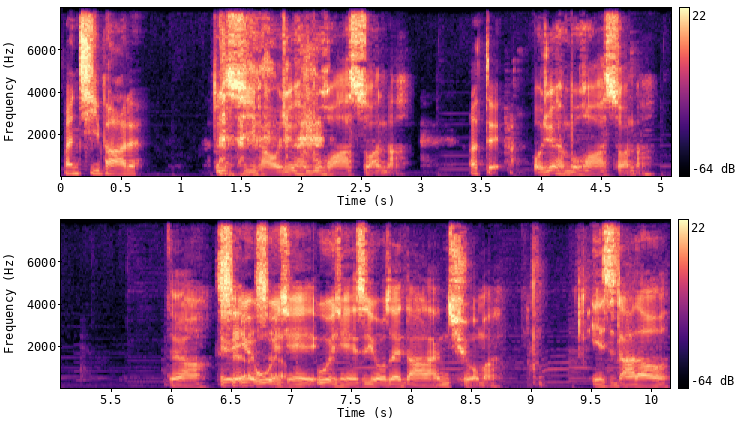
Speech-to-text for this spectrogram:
蛮奇葩的，不是奇葩，我觉得很不划算呐。啊，对，我觉得很不划算呐。对啊，因为因为我以前我以前也是有在打篮球嘛，也是打到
